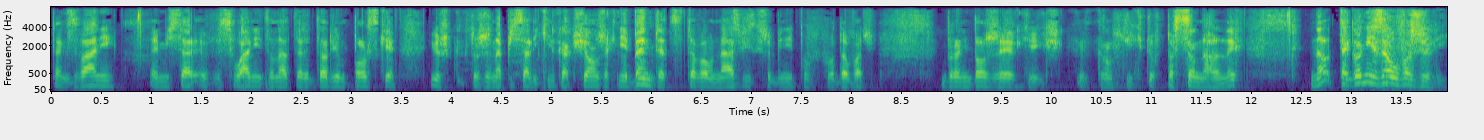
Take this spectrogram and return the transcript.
tak zwani, wysłani tu na terytorium polskie, już którzy napisali kilka książek, nie będę cytował nazwisk, żeby nie powodować, broń Boże, jakichś konfliktów personalnych, no tego nie zauważyli.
